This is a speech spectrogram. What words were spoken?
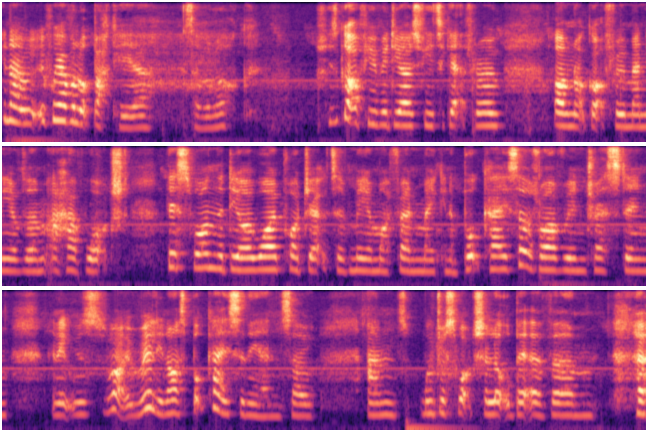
you know, if we have a look back here, let's have a look. She's got a few videos for you to get through. I've not got through many of them. I have watched this one, the DIY project of me and my friend making a bookcase. That was rather interesting, and it was right a really nice bookcase in the end. So, and we've just watched a little bit of um, her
